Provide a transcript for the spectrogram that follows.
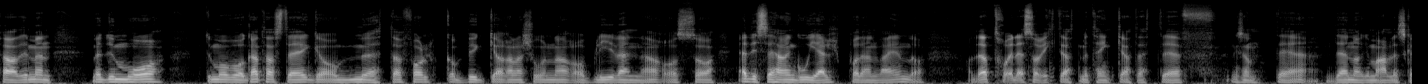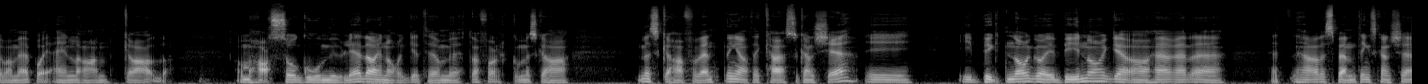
ferdig. Men, men du, må, du må våge å ta steget og møte folk og bygge relasjoner og bli venner. Og så er disse her en god hjelp på den veien, da. Og Der tror jeg det er så viktig at vi tenker at dette liksom, det, det er noe vi alle skal være med på i en eller annen grad. da. Og vi har så gode muligheter i Norge til å møte folk, og vi skal ha, vi skal ha forventninger til hva som kan skje i, i Bygde-Norge og i By-Norge, og her er, det, et, her er det spennende ting som kan skje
